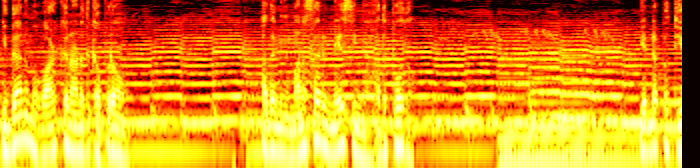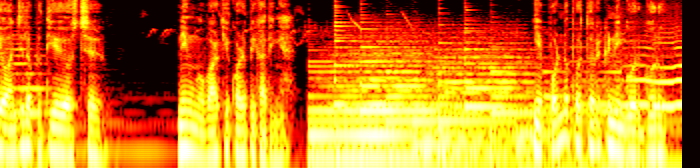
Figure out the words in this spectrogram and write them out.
இதான் நம்ம வாழ்க்கை நடந்ததுக்கு அப்புறம் அதை நீங்க மனசார நேசிங்க அது போதும். என்னை பத்தியோ அஞ்சலை பத்தியோ யோசிச்சு நீங்க உங்க வாழ்க்கை குழப்பிக்காதீங்க. என் பொண்ணை பொறுத்த வரைக்கும் நீங்க ஒரு குரு.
